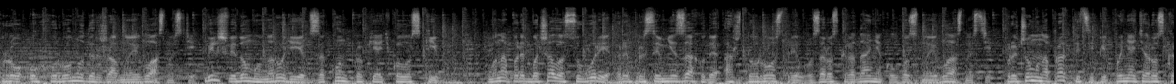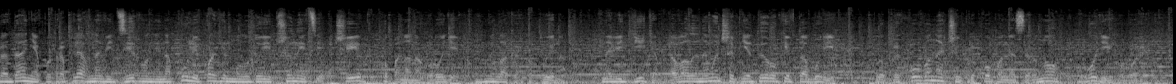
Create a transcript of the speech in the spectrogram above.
про охорону державної власності, більш відому в народі як закон про п'ять колосків. Вона передбачала суворі репресивні заходи аж до розстрілу за розкрадання колгоспної власності. Причому на практиці під поняття розкрадання потрапляв навіть зірваний на полі пагін молодої пшениці чи вкопана на городі гнила картоплина. Навіть дітям давали не менше п'яти років таборів. Про приховане чи прикопане зерно годі й говорити.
